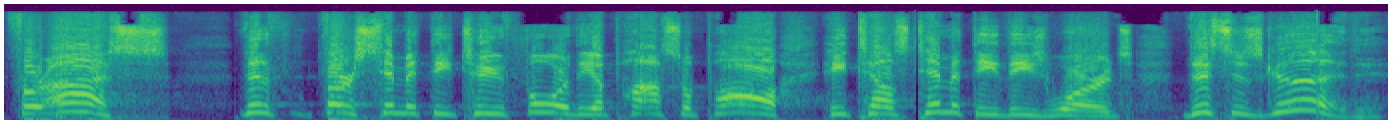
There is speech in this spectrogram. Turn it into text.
for us. Then 1 Timothy 2 4, the Apostle Paul, he tells Timothy these words This is good.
